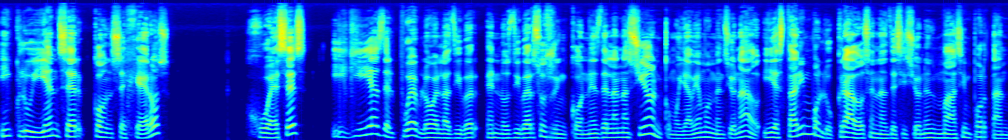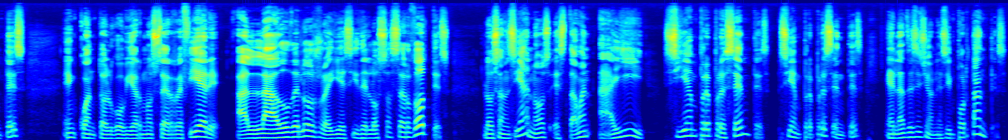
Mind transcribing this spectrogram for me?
incluían ser consejeros, jueces y guías del pueblo en, los diversos rincones de la nación, como ya habíamos mencionado, y estar involucrados en las decisiones más importantes en cuanto al gobierno se refiere, al lado de los reyes y de los sacerdotes. Los ancianos estaban ahí, siempre presentes, siempre presentes en las decisiones importantes.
